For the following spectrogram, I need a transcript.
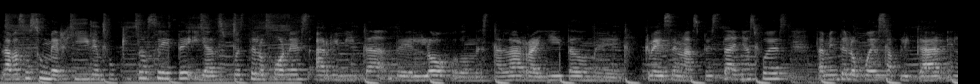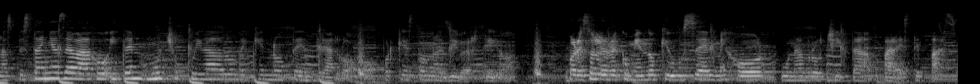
la vas a sumergir en poquito aceite y ya después te lo pones arribita del ojo, donde está la rayita, donde crecen las pestañas, pues también te lo puedes aplicar en las pestañas de abajo y ten mucho cuidado de que no te entre al ojo, porque esto no es divertido. Por eso les recomiendo que usen mejor una brochita para este paso.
